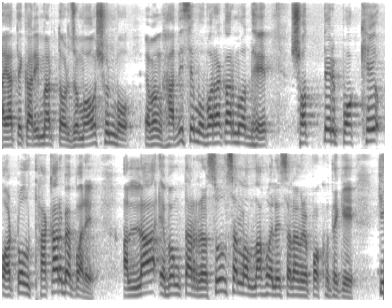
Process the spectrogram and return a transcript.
আয়াতে কারিমার তর্জমাও শুনব এবং হাদিসে মোবারাকার মধ্যে সত্যের পক্ষে অটল থাকার ব্যাপারে আল্লাহ এবং তার রসুল সাল্লাহ আলি সাল্লামের পক্ষ থেকে কি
